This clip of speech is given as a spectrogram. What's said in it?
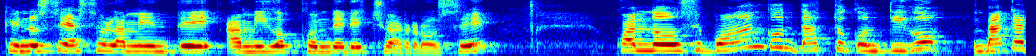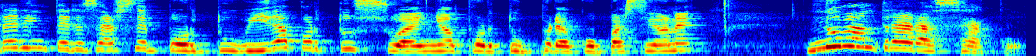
que no sea solamente amigos con derecho a roce, cuando se ponga en contacto contigo, va a querer interesarse por tu vida, por tus sueños, por tus preocupaciones. No va a entrar a saco.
